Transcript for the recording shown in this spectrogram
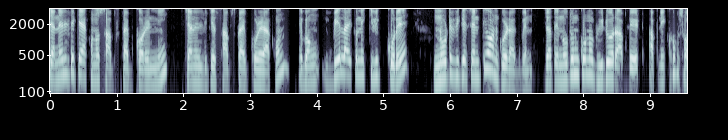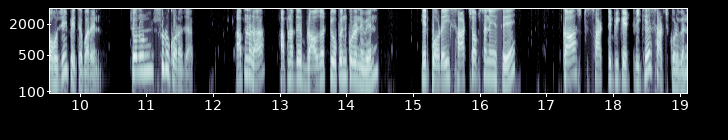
চ্যানেলটিকে এখনও সাবস্ক্রাইব করেননি, চ্যানেলটিকে সাবস্ক্রাইব করে রাখুন এবং বেল আইকনে ক্লিক করে নোটিফিকেশনটি অন করে রাখবেন, যাতে নতুন কোনো ভিডিওর আপডেট আপনি খুব সহজেই পেতে পারেন। চলুন শুরু করা যাক। আপনারা আপনাদের ব্রাউজারটি ওপেন করে নেবেন। এরপর এই সার্চ অপশানে এসে কাস্ট সার্টিফিকেট লিখে সার্চ করবেন।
